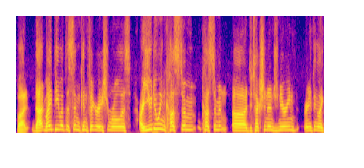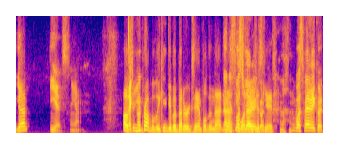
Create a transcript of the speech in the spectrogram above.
But that might be what the SIEM configuration role is. Are you doing custom custom uh, detection engineering or anything like yeah. that? Yes, yeah. Oh, like so you not, probably could give a better example than that no, messy one I just good. gave. it was very good,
